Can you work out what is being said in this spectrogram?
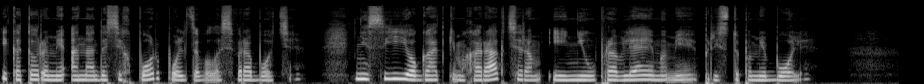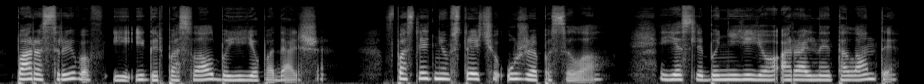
и которыми она до сих пор пользовалась в работе. Не с ее гадким характером и неуправляемыми приступами боли. Пара срывов, и Игорь послал бы ее подальше. В последнюю встречу уже посылал. Если бы не ее оральные таланты,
